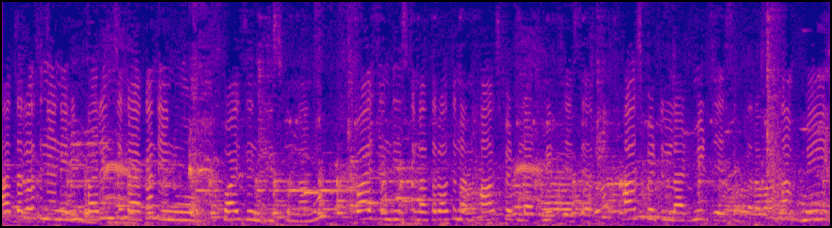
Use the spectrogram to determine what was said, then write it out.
ఆ తర్వాత నేను భరించగాక భరించలేక నేను పాయిజన్ తీసుకున్నాను. పాయిజన్ తీసుకున్న తర్వాత నన్ను హాస్పిటల్ అడ్మిట్ చేశారు. హాస్పిటల్లో అడ్మిట్ చేసిన తర్వాత May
